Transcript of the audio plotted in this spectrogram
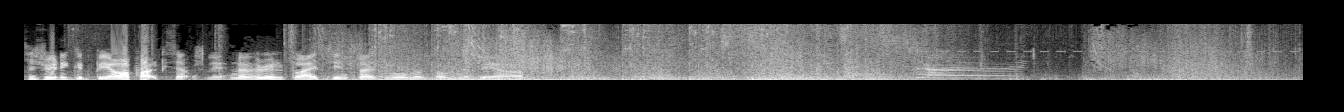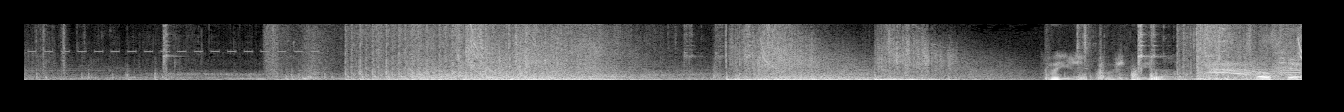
This is really good BR practice actually. I've never really played Team Space Warm Up on the BR. Oh shit.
